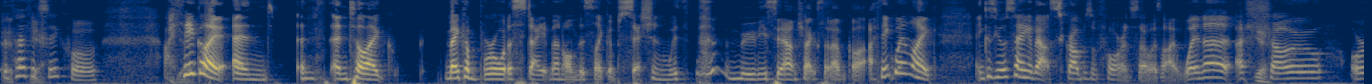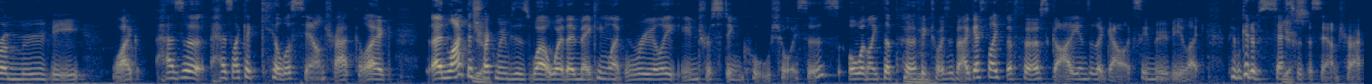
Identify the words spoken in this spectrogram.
the uh, perfect yeah. sequel. I think like and, and and to like make a broader statement on this like obsession with movie soundtracks that I've got. I think when like because you were saying about Scrubs before, and so was I. When a, a Yeah. show or a movie like has a has like a killer soundtrack, like and like the Yeah. Movies as well, where they're making like really interesting, cool choices, or when like the perfect Mm-hmm. choices. But I guess like the first Guardians of the Galaxy movie, like people get obsessed Yes. with the soundtrack.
